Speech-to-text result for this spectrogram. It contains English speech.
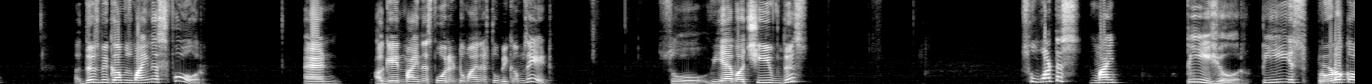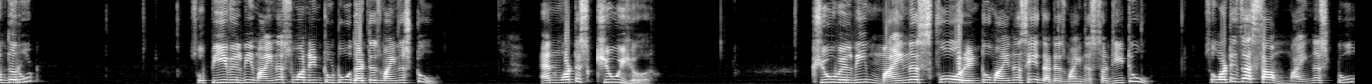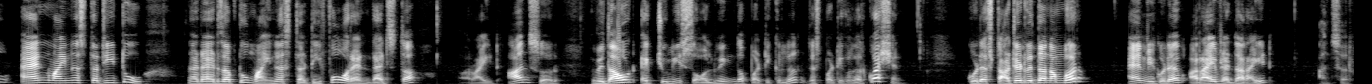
this becomes minus 4 and again minus 4 into minus 2 becomes 8. So, we have achieved this. So, what is my P here? P is product of the root. So, P will be minus 1 into 2 that is minus 2. And what is Q here? q will be minus 4 into minus a that is minus 32. So, what is the sum? Minus 2 and minus 32 that adds up to minus 34 and that is the right answer without actually solving the particular this particular question. Could have started with the number and we could have arrived at the right answer.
